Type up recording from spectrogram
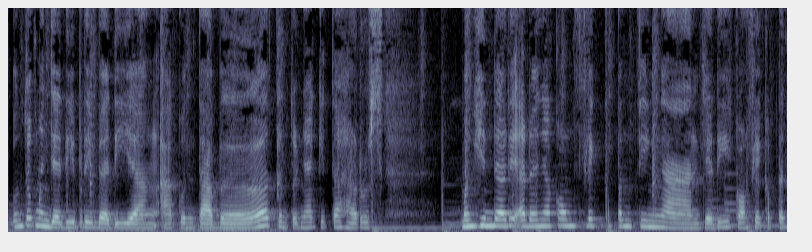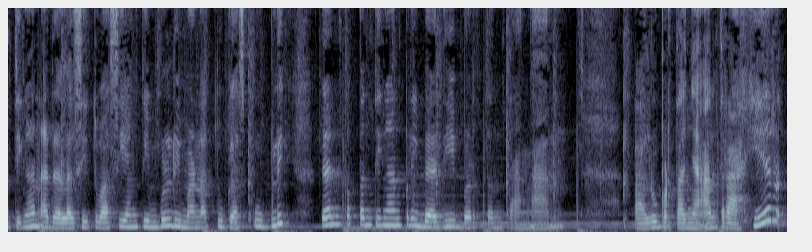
untuk menjadi pribadi yang akuntabel tentunya kita harus menghindari adanya konflik kepentingan. Jadi, konflik kepentingan adalah situasi yang timbul di mana tugas publik dan kepentingan pribadi bertentangan. Lalu, pertanyaan terakhir,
